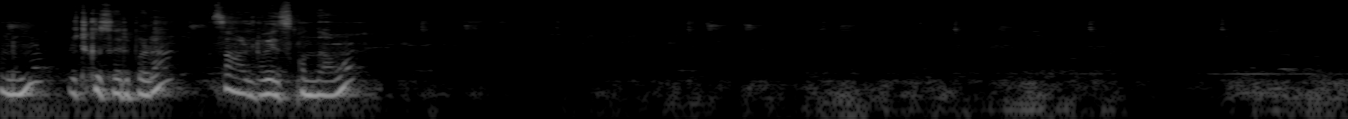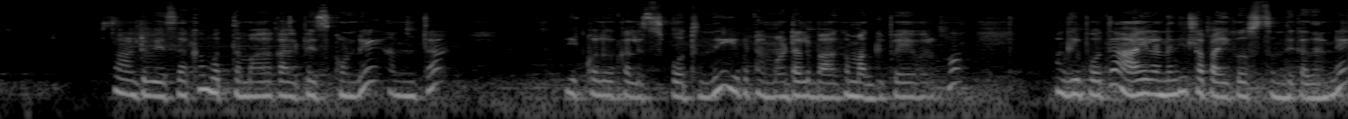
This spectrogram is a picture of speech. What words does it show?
మనము రుచికి సరిపడా సాల్ట్ వేసుకుందాము. సాల్ట్ వేసాక మొత్తం బాగా కలిపేసుకోండి. అంతా ఈక్వల్గా కలిసిపోతుంది. ఇప్పుడు టమాటాలు బాగా మగ్గిపోయే వరకు మగ్గిపోతే ఆయిల్ అనేది ఇట్లా పైకి వస్తుంది కదండి.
